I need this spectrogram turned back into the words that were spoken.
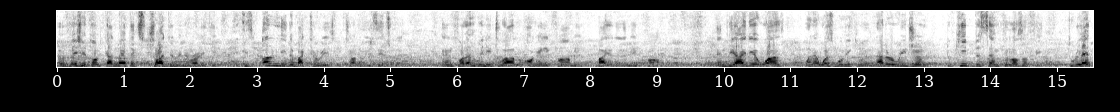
a vegetal cannot extract the minerality. It is only the bacteria which are doing this. And for that we need to have organic farming, biodynamic farming. And the idea was, when I was moving to another region, to keep the same philosophy, to let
